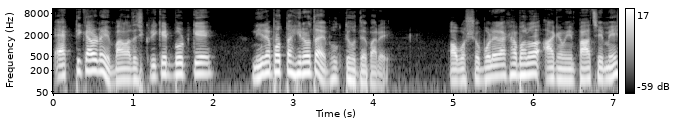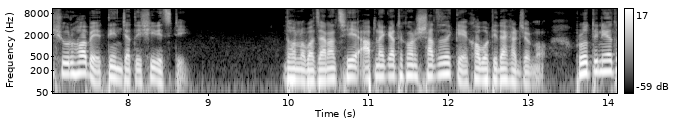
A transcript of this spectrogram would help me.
একটি কারণে বাংলাদেশ ক্রিকেট বোর্ডকে নিরাপত্তাহীনতায় ভুগতে হতে পারে। অবশ্য বলে রাখা ভালো, আগামী পাঁচে মে শুরু হবে তিন জাতির সিরিজটি। ধন্যবাদ জানাচ্ছি আপনাকে এতক্ষণ সাথে থেকে খবরটি দেখার জন্য। প্রতিনিয়ত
